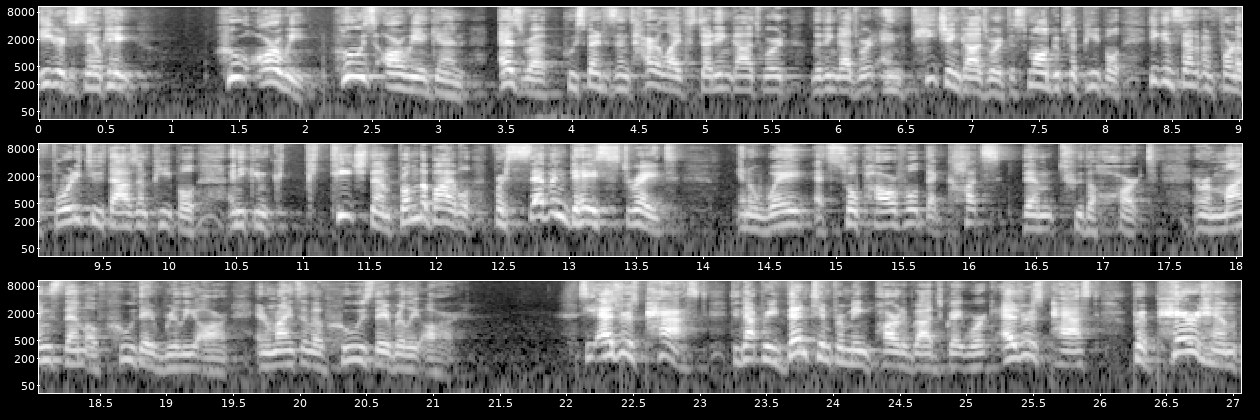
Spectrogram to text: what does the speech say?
eager to say, okay, who are we? Whose are we again? Ezra, who spent his entire life studying God's word, living God's word, and teaching God's word to small groups of people. He can stand up in front of 42,000 people and he can teach them from the Bible for seven days straight in a way that's so powerful that cuts them to the heart and reminds them of who they really are and reminds them of whose they really are. See, Ezra's past did not prevent him from being part of God's great work. Ezra's past prepared him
